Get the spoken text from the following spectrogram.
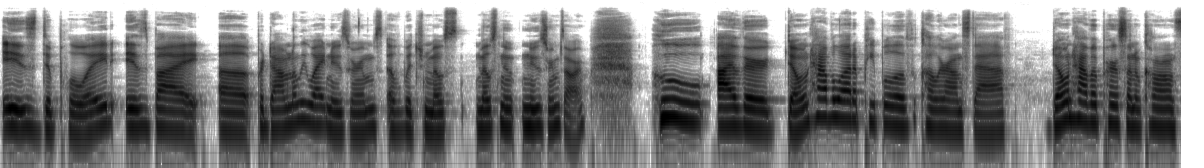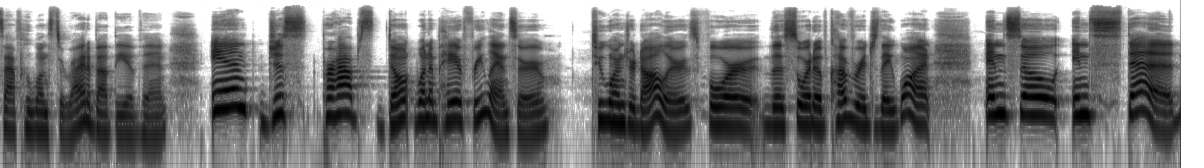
is deployed is by uh, predominantly white newsrooms, of which most most newsrooms are, who either don't have a lot of people of color on staff don't have a person of color on staff who wants to write about the event, and just perhaps don't want to pay a freelancer $200 for the sort of coverage they want. And so instead,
